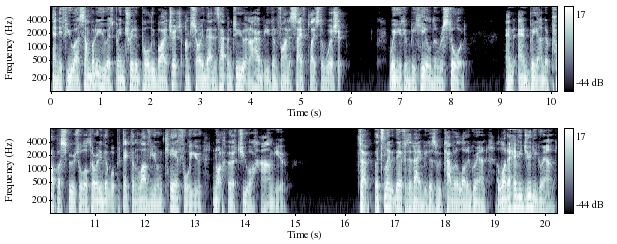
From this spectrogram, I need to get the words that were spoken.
And if you are somebody who has been treated poorly by a church, I'm sorry that has happened to you and I hope you can find a safe place to worship where you can be healed and restored and, and be under proper spiritual authority that will protect and love you and care for you, not hurt you or harm you. So let's leave it there for today because we've covered a lot of ground, a lot of heavy duty ground.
